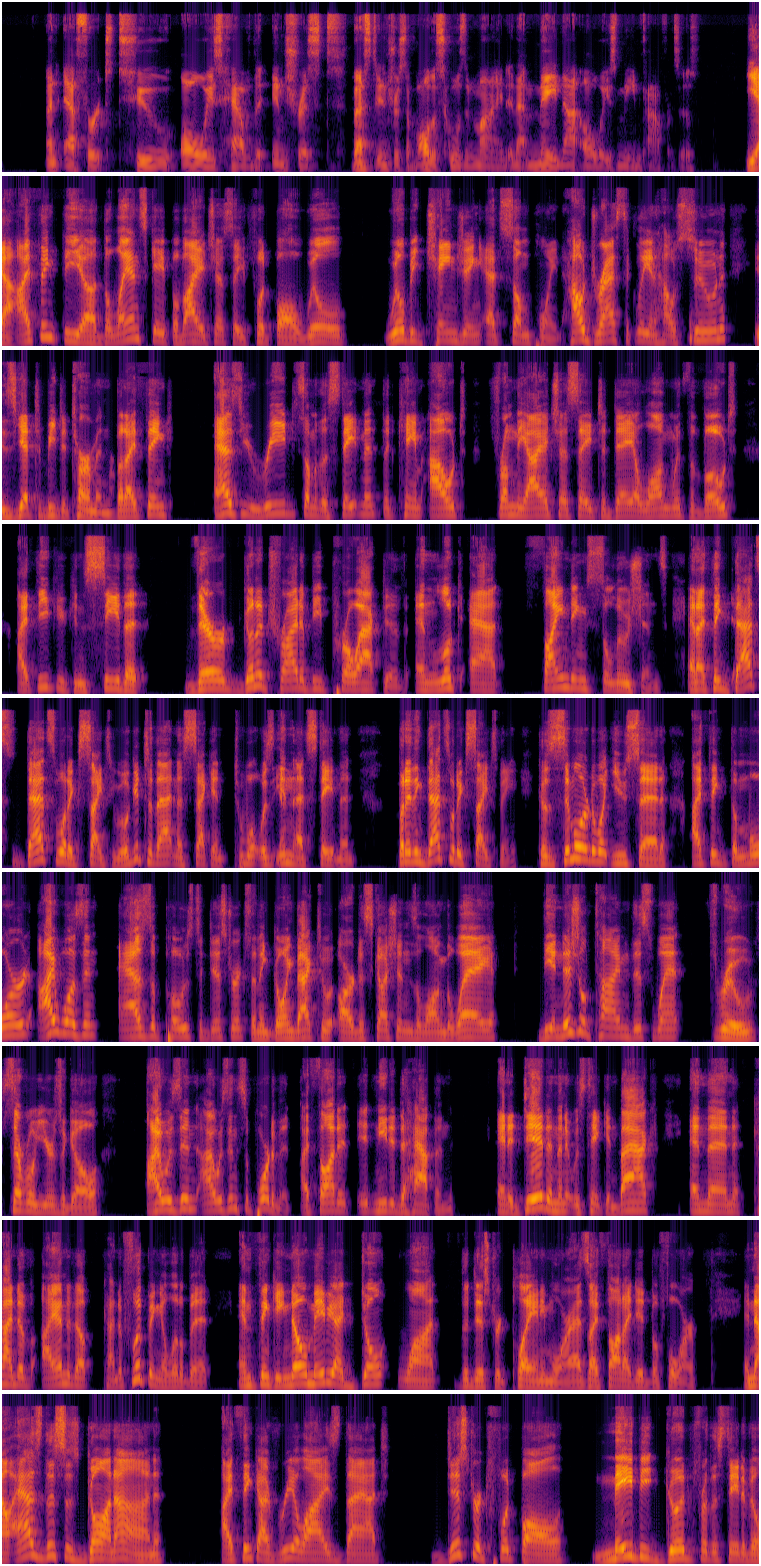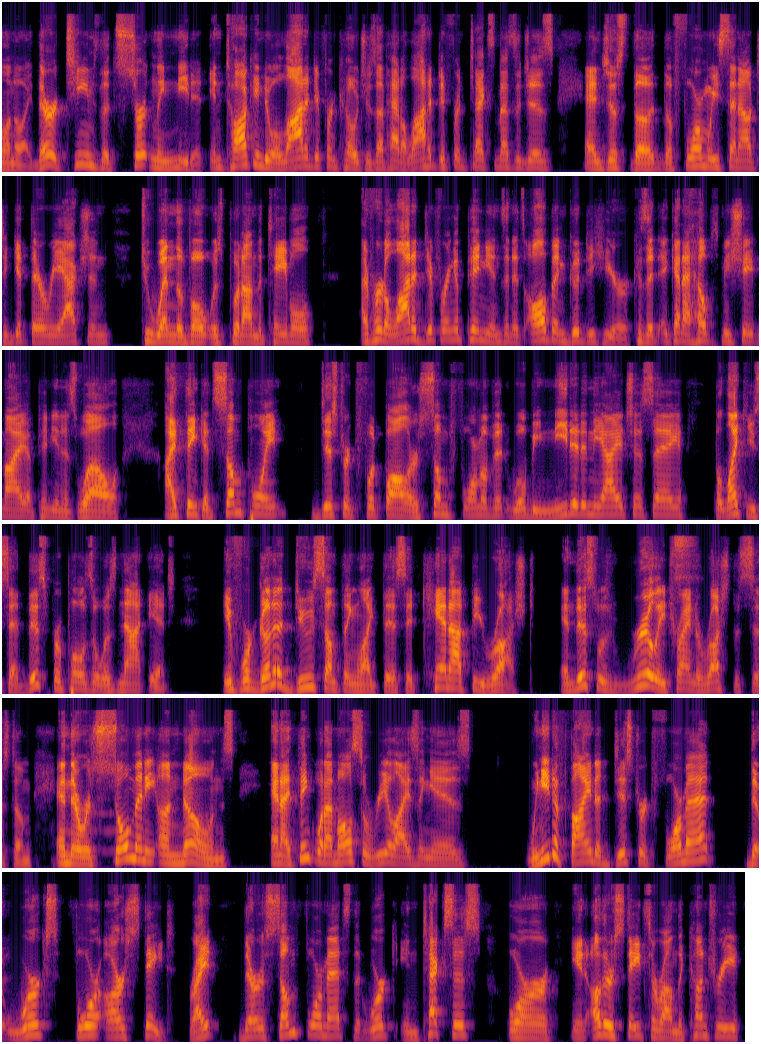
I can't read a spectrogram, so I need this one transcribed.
an effort to always have the interest, best interest of all the schools in mind, and that may not always mean conferences. Yeah, I think the uh, the landscape of IHSA football will will be changing at some point. How drastically and how soon is yet to be determined. But I think as you read some of the statement that came out from the IHSA today, along with the vote, I think you can see that they're going to try to be proactive and look at finding solutions. And I think that's that's what excites me. We'll get to that in a second to what was in that statement. But I think that's what excites me because similar to what you said, I think the more I wasn't as opposed to districts. I think going back to our discussions along the way, the initial time this went through several years ago, I was in I was in support of it. I thought it it needed to happen. And it did, and then it was taken back. And then kind of I ended up kind of flipping a little bit and thinking, no, maybe I don't want the district play anymore, as I thought I did before. And now as this has gone on, I think I've realized that district football may be good for the state of Illinois. There are teams that certainly need it. In talking to a lot of different coaches, I've had a lot of different text messages and just the the form we sent out to get their reaction to when the vote was put on the table. I've heard a lot of differing opinions and it's all been good to hear because it, it kind of helps me shape my opinion as well. I think at some point district football or some form of it will be needed in the IHSA, but like you said, this proposal was not it. If we're going to do something like this, it cannot be rushed and this was really trying to rush the system. And there were so many unknowns. And I think what I'm also realizing is we need to find a district format that works for our state, right? There are some formats that work in Texas or in other states around the country,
